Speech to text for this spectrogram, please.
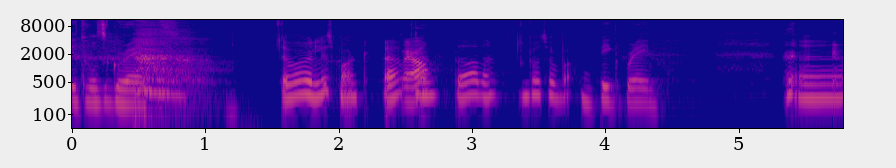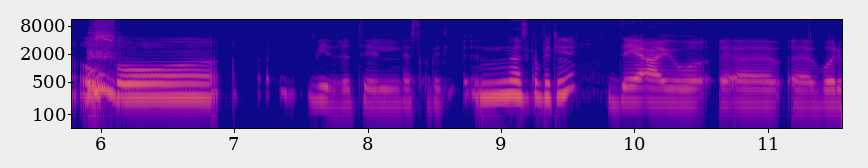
It was great. Det var veldig smart. Ja. det var det. Godt jobba. Big brain. Eh, og så Videre til neste kapittel. neste kapittel. Det er jo eh, eh, vår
